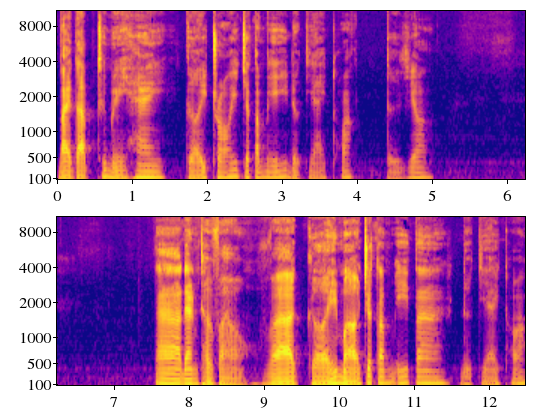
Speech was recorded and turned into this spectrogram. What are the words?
Bài tập thứ 12 cởi trói cho tâm ý được giải thoát tự do. Ta đang thở vào và cởi mở cho tâm ý ta được giải thoát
